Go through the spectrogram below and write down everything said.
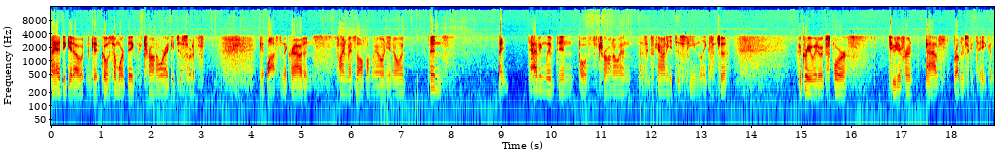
I had to get out and get go somewhere big like Toronto where I could just sort of get lost in the crowd and find myself on my own, you know, and and I having lived in both Toronto and Essex County, it just seemed like such a a great way to explore two different paths brothers could take and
